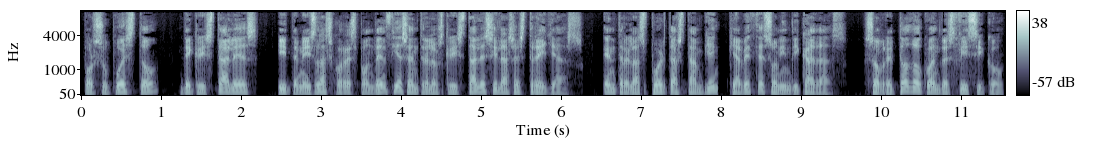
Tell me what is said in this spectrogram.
por supuesto, de cristales, y tenéis las correspondencias entre los cristales y las estrellas, entre las puertas también, que a veces son indicadas, sobre todo cuando es físico.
